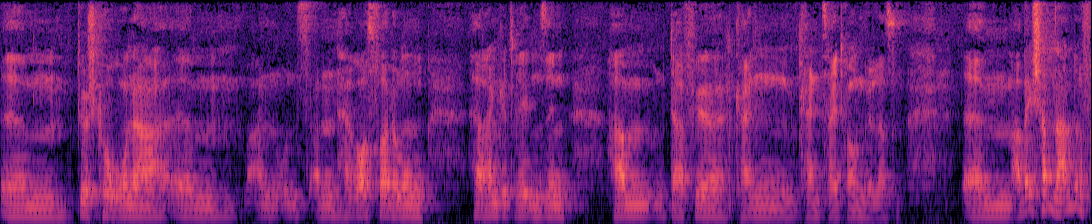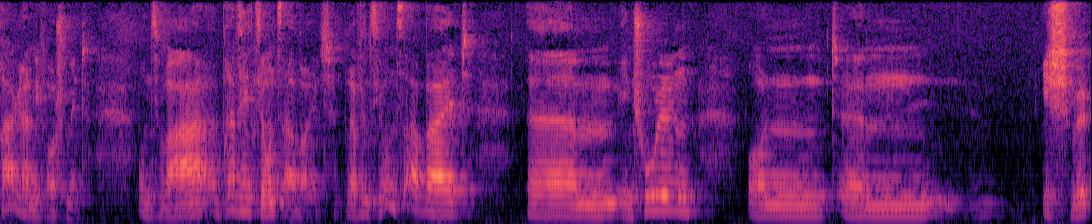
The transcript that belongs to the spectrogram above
ähm, durch Corona ähm, an uns an Herausforderungen herangetreten sind, haben dafür keinen, keinen Zeitraum gelassen. Ähm, aber ich habe eine andere Frage an die Frau Schmidt. Und zwar Präventionsarbeit. Präventionsarbeit ähm, in Schulen und ähm, ich würd,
